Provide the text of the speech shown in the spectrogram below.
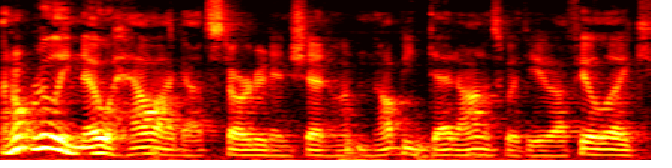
I don't really know how I got started in shed hunting. I'll be dead honest with you. I feel like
